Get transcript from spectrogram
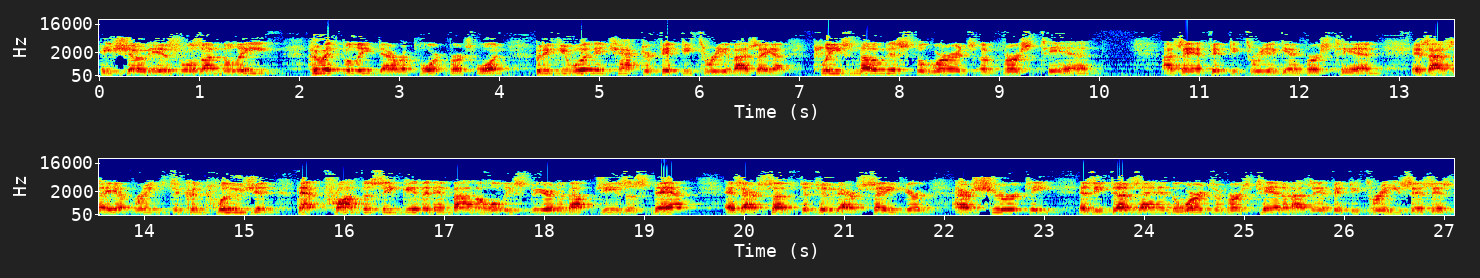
He showed Israel's unbelief. Who hath believed our report? Verse 1. But if you would, in chapter 53 of Isaiah, please notice the words of verse 10. Isaiah 53 again, verse 10, as Isaiah brings to conclusion that prophecy given him by the Holy Spirit about Jesus' death as our substitute, our Savior, our surety. As he does that in the words of verse 10 of Isaiah 53, he says this,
